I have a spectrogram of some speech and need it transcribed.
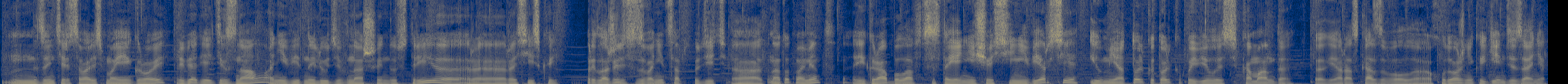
заинтересовались моей игрой. Ребят, я этих знал, они видные люди в нашей индустрии э, российской. Предложили созвониться, обсудить. А, на тот момент игра была в состоянии еще синей версии, и у меня только-только появилась команда. Я рассказывал э, художник и геймдизайнер.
